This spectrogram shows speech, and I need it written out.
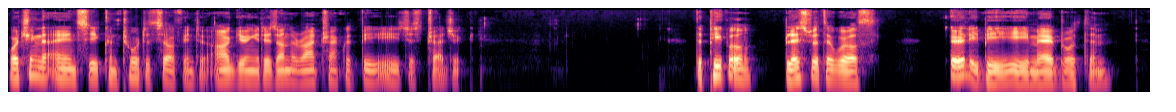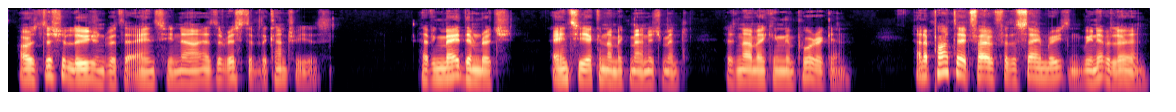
Watching the ANC contort itself into arguing it is on the right track with BEE is just tragic. The people, blessed with their wealth, early BEE may have brought them, are as disillusioned with the ANC now as the rest of the country is. Having made them rich, ANC economic management is now making them poor again. And apartheid failed for the same reason. We never learn.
